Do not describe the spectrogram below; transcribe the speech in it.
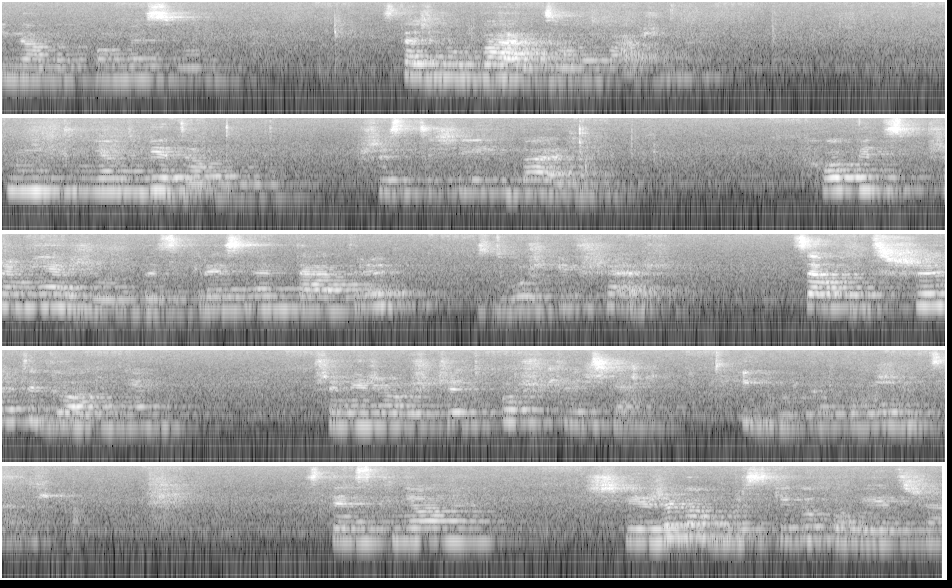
i nowych pomysłów. Staś był bardzo odważny. Nikt nie odwiedzał go, wszyscy się ich bali. Chłopiec przemierzył bezkresne Tatry wzdłuż i wszerz. Całe trzy tygodnie przemierzał szczyt po szczycie i górkę po górce. Stęskniony świeżego górskiego powietrza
